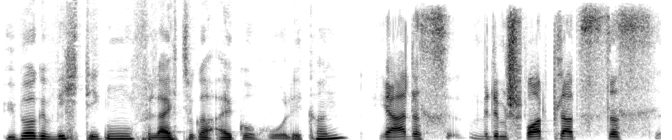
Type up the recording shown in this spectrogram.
übergewichtigen, vielleicht sogar Alkoholikern? Ja, das mit dem Sportplatz, das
